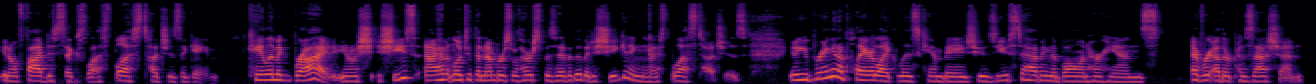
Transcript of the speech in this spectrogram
you know, five to six less less touches a game. Kayla McBride, you know, she, she's, I haven't looked at the numbers with her specifically, but is she getting less, less touches? You know, you bring in a player like Liz Cambage, who's used to having the ball in her hands every other possession.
